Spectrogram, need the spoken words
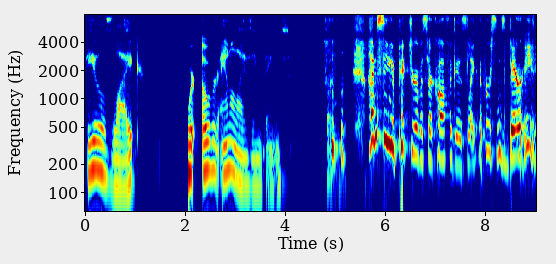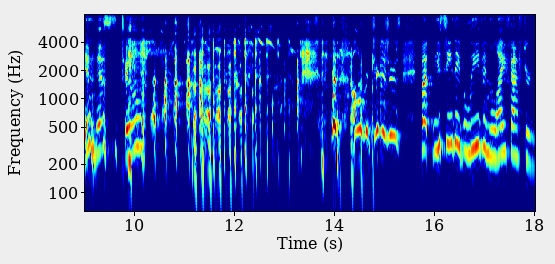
feels like we're overanalyzing things. I'm seeing a picture of a sarcophagus, like the person's buried in this tomb. All the treasures. But you see, they believe in life after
